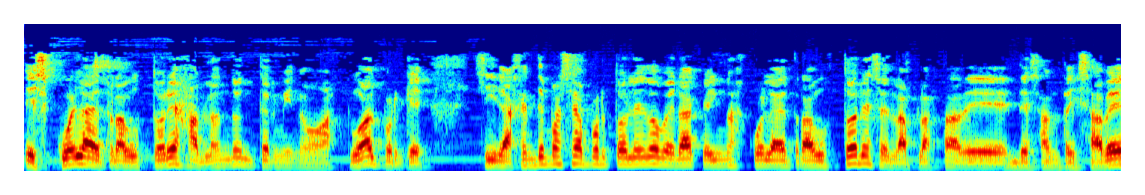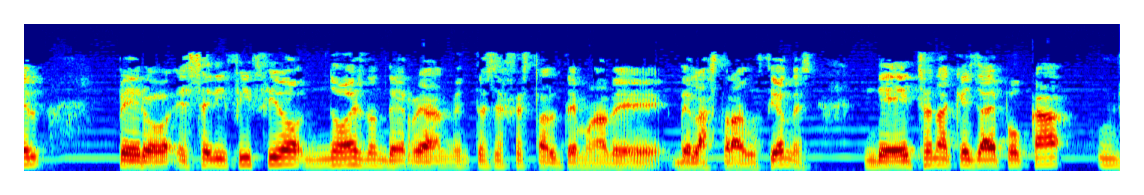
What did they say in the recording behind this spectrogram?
escuela de traductores hablando en términos actual, porque si la gente pasea por Toledo verá que hay una escuela de traductores en la plaza de, Santa Isabel, pero ese edificio no es donde realmente se gesta el tema de, de, las traducciones. De hecho, en aquella época, un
